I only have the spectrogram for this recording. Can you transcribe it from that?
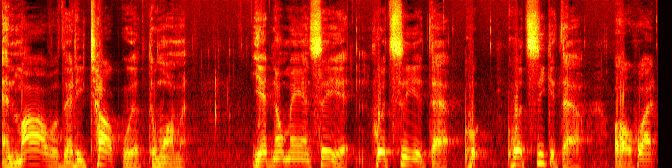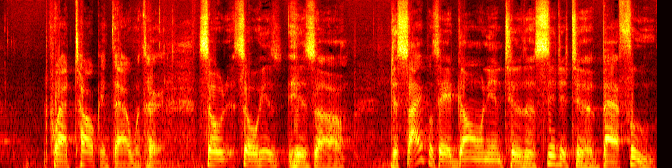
and marvel that he talked with the woman. Yet no man said, What seest thou? What seekest thou? Or what why talkest thou with her? So so his his uh, disciples had gone into the city to buy food.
